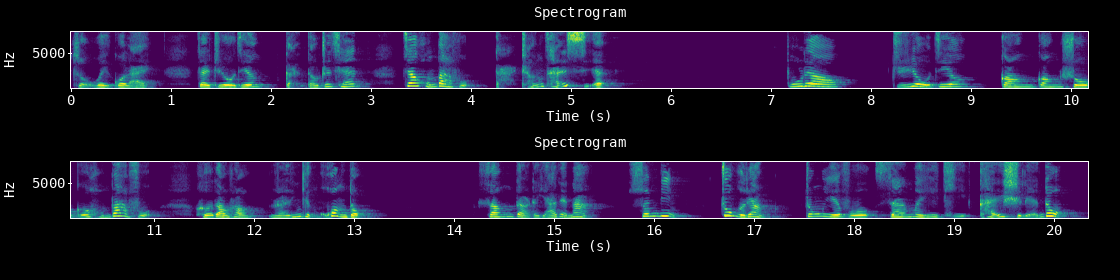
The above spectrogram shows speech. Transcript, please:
走位过来，在橘右京赶到之前，将红 buff 打成残血。不料橘右京刚刚收割红 buff，河道上人影晃动，桑德尔的雅典娜、孙膑、诸葛亮、中野辅三位一体开始联动，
